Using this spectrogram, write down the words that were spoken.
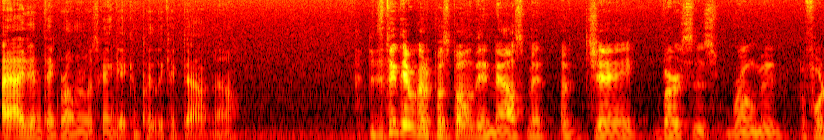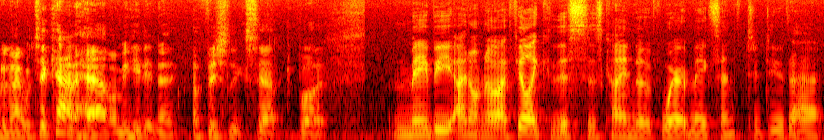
I, I didn't think Roman was going to get completely kicked out. No. Did you think they were going to postpone the announcement of Jay versus Roman before tonight, which they kind of have? I mean, he didn't uh, officially accept, but Maybe I don't know. I feel like this is kind of where it makes sense to do that.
